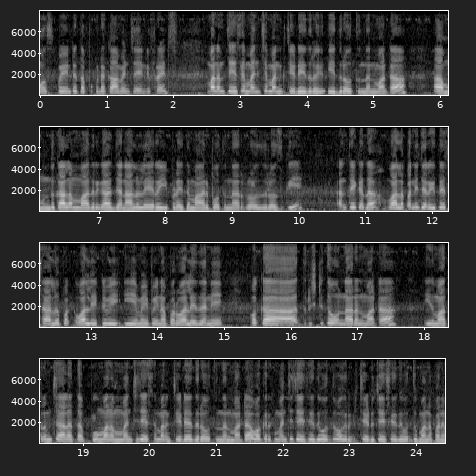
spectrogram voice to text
మోసపోయి ఉంటే తప్పకుండా కామెంట్ చేయండి ఫ్రెండ్స్. మనం చేసే మంచి మనకి చెడు ఎదురు ఎదురవుతుందనమాట ముందు కాలం మాదిరిగా జనాలు లేరు ఇప్పుడైతే మారిపోతున్నారు రోజు రోజుకి. అంతే కదా. వాళ్ళ పని జరిగితే చాలు. పక్క వాళ్ళు ఎటు ఏమైపోయినా పర్వాలేదని ఒక దృష్టితో ఉన్నారనమాట ఇది మాత్రం చాలా తప్పు. మనం మంచి చేస్తే మనకు చెడు ఎదురవుతుందనమాట ఒకరికి మంచి చేసేది వద్దు ఒకరికి చెడు చేసేది వద్దు. మన పని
